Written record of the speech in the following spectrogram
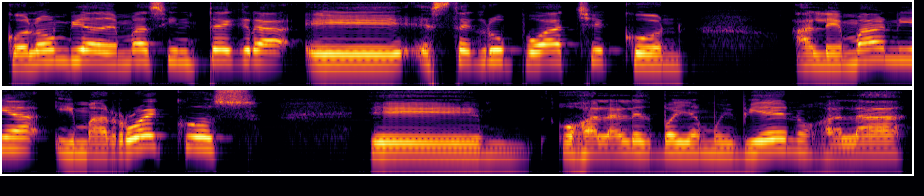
Colombia además integra este grupo H con Alemania y Marruecos. Eh, ojalá les vaya muy bien, ojalá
